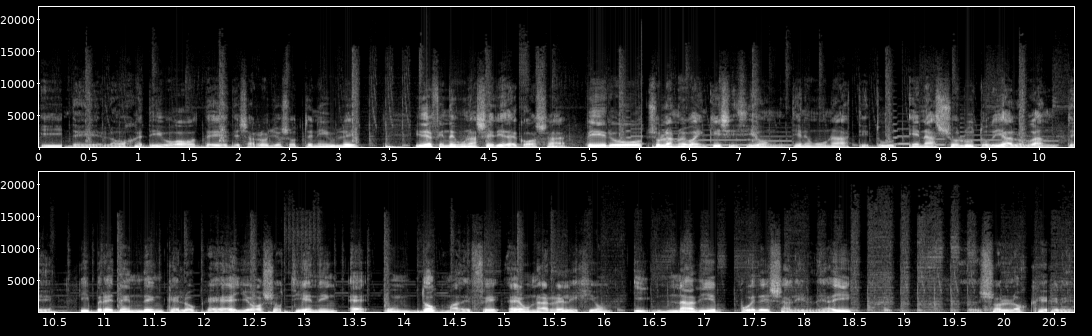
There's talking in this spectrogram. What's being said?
y de los objetivos de desarrollo sostenible y defienden una serie de cosas, pero son la nueva Inquisición, tienen una actitud en absoluto dialogante y pretenden que lo que ellos sostienen es un dogma de fe, es una religión y nadie puede salir de ahí. Son los que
